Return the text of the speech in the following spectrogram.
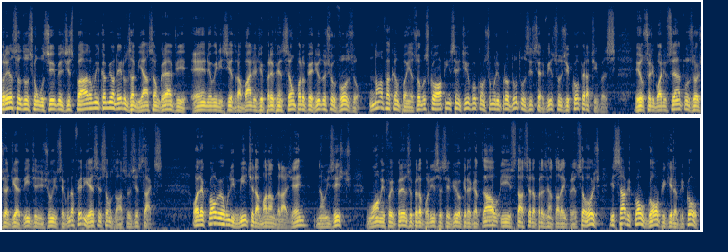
Preço dos combustíveis disparam e caminhoneiros ameaçam greve. Enel inicia trabalho de prevenção para o período chuvoso. Nova campanha sobre os COP incentiva o consumo de produtos e serviços de cooperativas. Eu sou Libório Santos, hoje é dia 20 de junho, segunda-feira, e esses são os nossos destaques. Olha, qual é o limite da malandragem, hein? Não existe. Um homem foi preso pela Polícia Civil aqui na capital e está sendo apresentado à imprensa hoje. E sabe qual o golpe que ele aplicou?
